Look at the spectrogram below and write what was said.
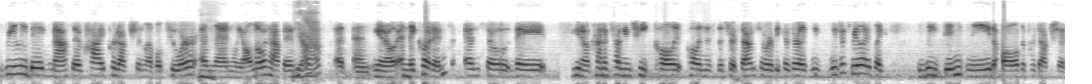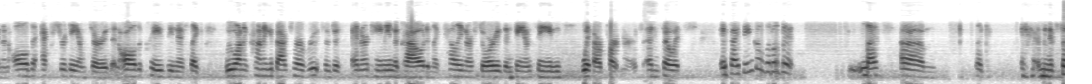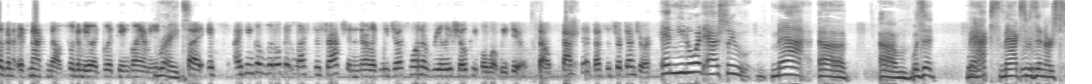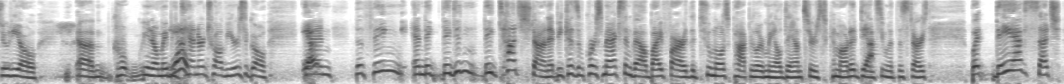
really big, massive, high production level tour, mm. and then we all know what happened. Yep. Yep. And, and you know, and they couldn't, and so they, you know, kind of tongue in cheek call it calling this the strip down tour because they're like, we we just realized like we didn't need all the production and all the extra dancers and all the craziness. Like we want to kind of get back to our roots of just entertaining the crowd and like telling our stories and dancing with our partners. And so it's it's I think a little bit less um like I mean it's still gonna it's Max Mel, it's still gonna be like glitzy and glammy. Right. But it's I think a little bit less distraction and they're like, We just wanna really show people what we do. So that's it. That's the strip down tour. And you know what, Ashley, Matt, uh, um, was it Max? Max was in our studio, um, you know, maybe Yes. 10 or 12 years ago. Yep. And the thing, and they, they didn't, they touched on it because, of course, Max and Val, by far the two most popular male dancers to come out of Dancing with the Stars. But they have such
